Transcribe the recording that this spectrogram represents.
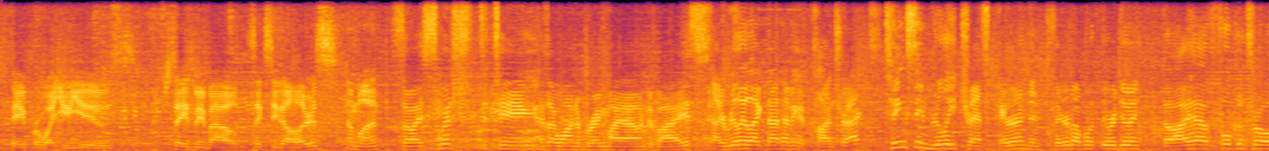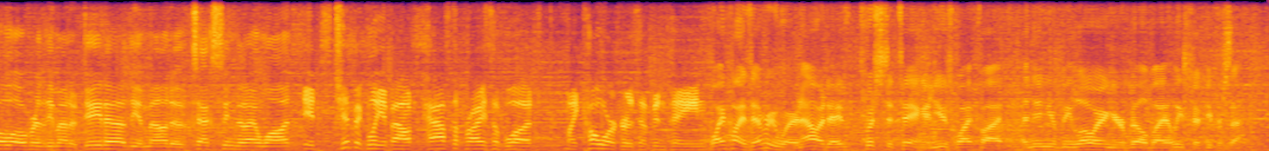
to pay for what you use. Which saves me about $60 a month. So I switched to Ting because I wanted to bring my own device. I really like not having a contract. Ting seemed really transparent and clear about what they were doing. Uh, I have full control over the amount of data, the amount of texting that I want. It's typically about half the price of what my coworkers have been paying. Wi-Fi is everywhere nowadays. Switch to Ting and use Wi-Fi, and then you'll be lowering your bill by at least 50%.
